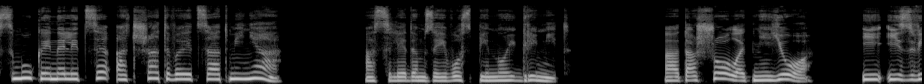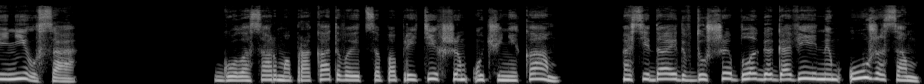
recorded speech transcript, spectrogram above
с мукой на лице отшатывается от меня, а следом за его спиной гремит. «Отошел от нее и извинился!» Голос Арма прокатывается по притихшим ученикам, оседает в душе благоговейным ужасом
